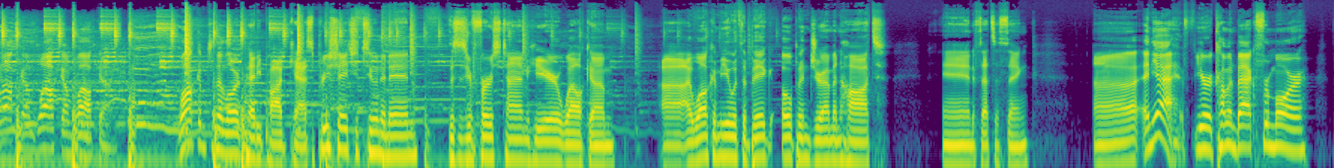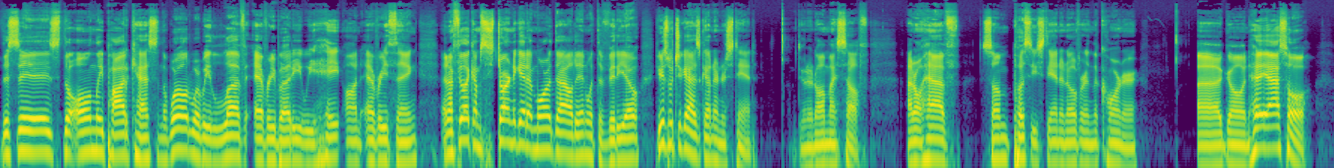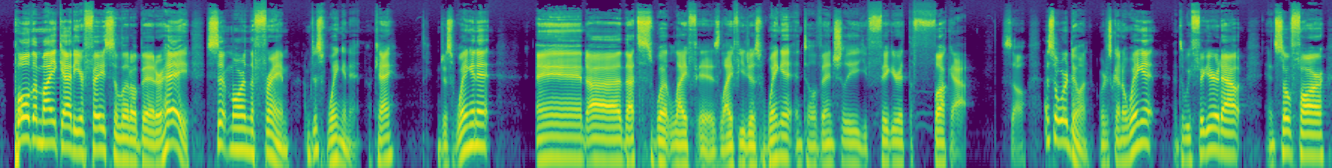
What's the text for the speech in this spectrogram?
Welcome, welcome, welcome. Welcome to the Lord Petty Podcast. Appreciate you tuning in. This is your first time here. Welcome. Uh, I welcome you with a big open German heart, and if that's a thing. Uh, and yeah, if you're coming back for more, this is the only podcast in the world where we love everybody, we hate on everything, and I feel like I'm starting to get it more dialed in with the video. Here's what you guys got to understand I'm doing it all myself. I don't have some pussy standing over in the corner uh, going, hey, asshole, pull the mic out of your face a little bit, or hey, sit more in the frame. I'm just winging it, okay? I'm just winging it. And uh, that's what life is. Life, you just wing it until eventually you figure it the fuck out. So that's what we're doing. We're just going to wing it until we figure it out. And so far,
